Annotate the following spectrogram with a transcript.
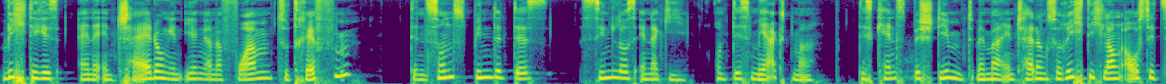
Wichtig ist, eine Entscheidung in irgendeiner Form zu treffen, denn sonst bindet das sinnlos Energie. Und das merkt man. Das kennst bestimmt, wenn man eine Entscheidung so richtig lang auszieht,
